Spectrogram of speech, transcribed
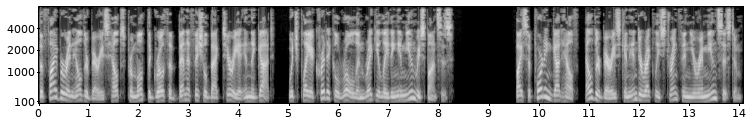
The fiber in elderberries helps promote the growth of beneficial bacteria in the gut, which play a critical role in regulating immune responses. By supporting gut health, elderberries can indirectly strengthen your immune system,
